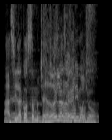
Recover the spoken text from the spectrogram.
Así la cosa, Te muchachos. doy la razón. Poncho.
